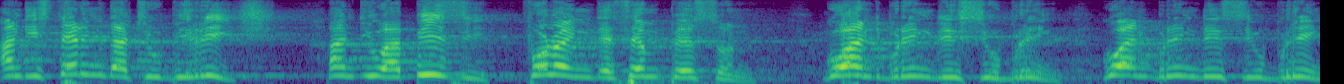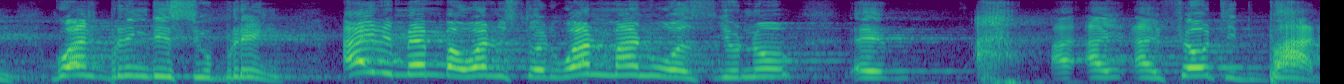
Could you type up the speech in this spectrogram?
And he's telling that you'll be rich and you are busy following the same person. Go and bring this, you bring. Go and bring this, you bring. Go and bring this, you bring. I remember one story. One man was, you know, uh, I, I, I, felt it bad.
